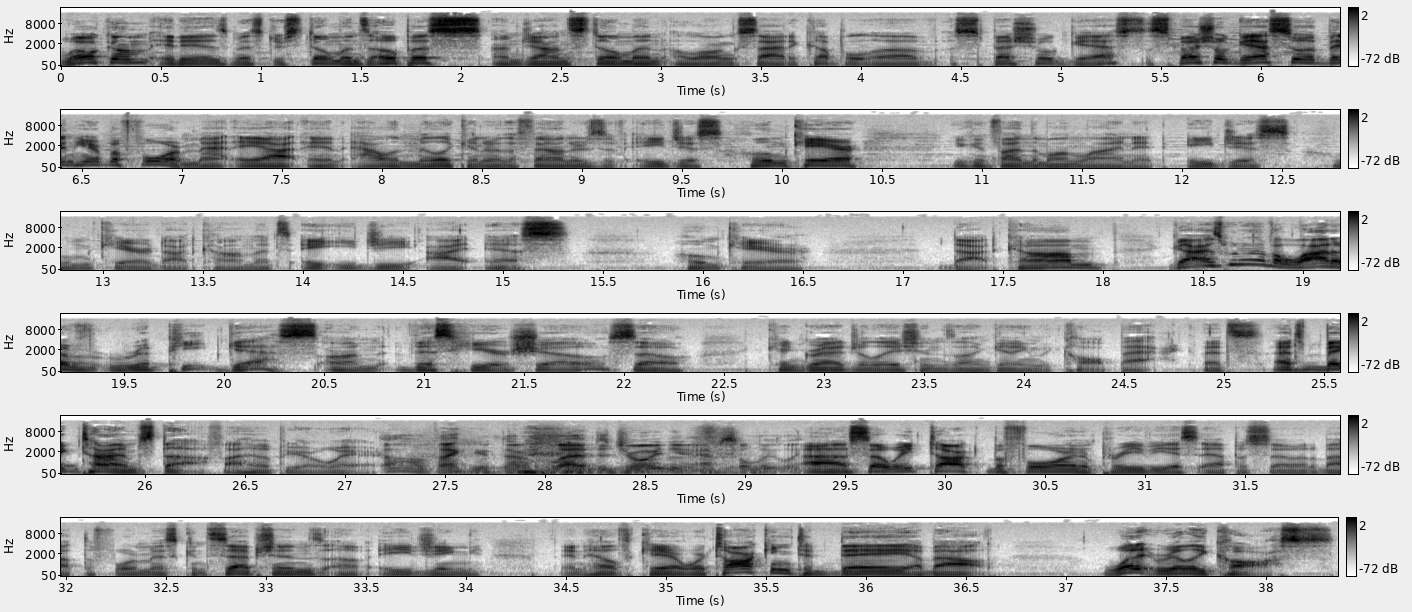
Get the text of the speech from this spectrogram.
Welcome. It is Mr. Stillman's Opus. I'm John Stillman alongside a couple of special guests. Special guests who have been here before. Matt Ayotte and Alan Milliken are the founders of Aegis Home Care. You can find them online at aegishomecare.com. That's A E G I S homecare.com. Guys, we don't have a lot of repeat guests on this here show, so congratulations on getting the call back. That's that's big time stuff. I hope you're aware. Oh, thank you. I'm glad to join you. Absolutely. Uh, so we talked before in a previous episode about the four misconceptions of aging and healthcare. We're talking today about what it really costs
